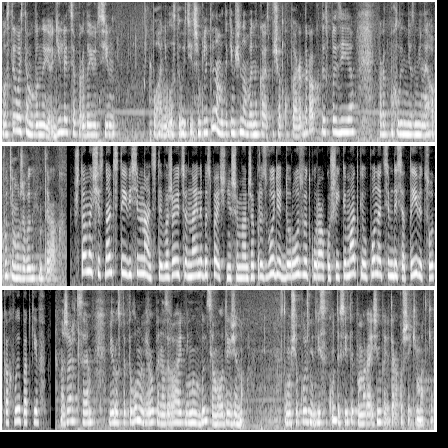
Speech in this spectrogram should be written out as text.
властивостями. Вони діляться, передають ці погані властивості іншим клітинам. І Таким чином виникає спочатку передрак, дисплазія, передпухлинні зміни, а потім може виникнути рак. Штами 16 і 18 вважаються найнебезпечнішими, адже призводять до розвитку раку шийки матки у понад 70% випадків. На жаль, це вірус папіломи в Європі називають німим вбивцям молодих жінок. Тому що кожні дві секунди в світі помирає жінка від раку шийки матки.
